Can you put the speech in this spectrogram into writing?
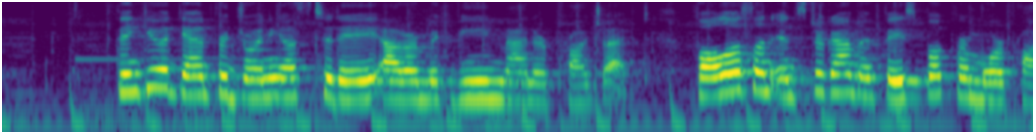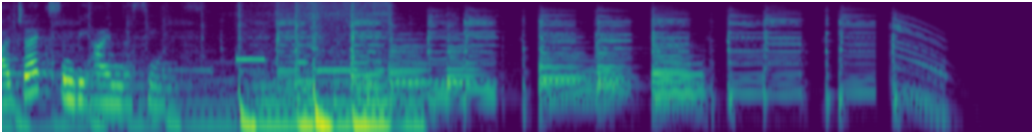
Thank you again for joining us today at our McVean Manor project. Follow us on Instagram and Facebook for more projects and behind the scenes.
